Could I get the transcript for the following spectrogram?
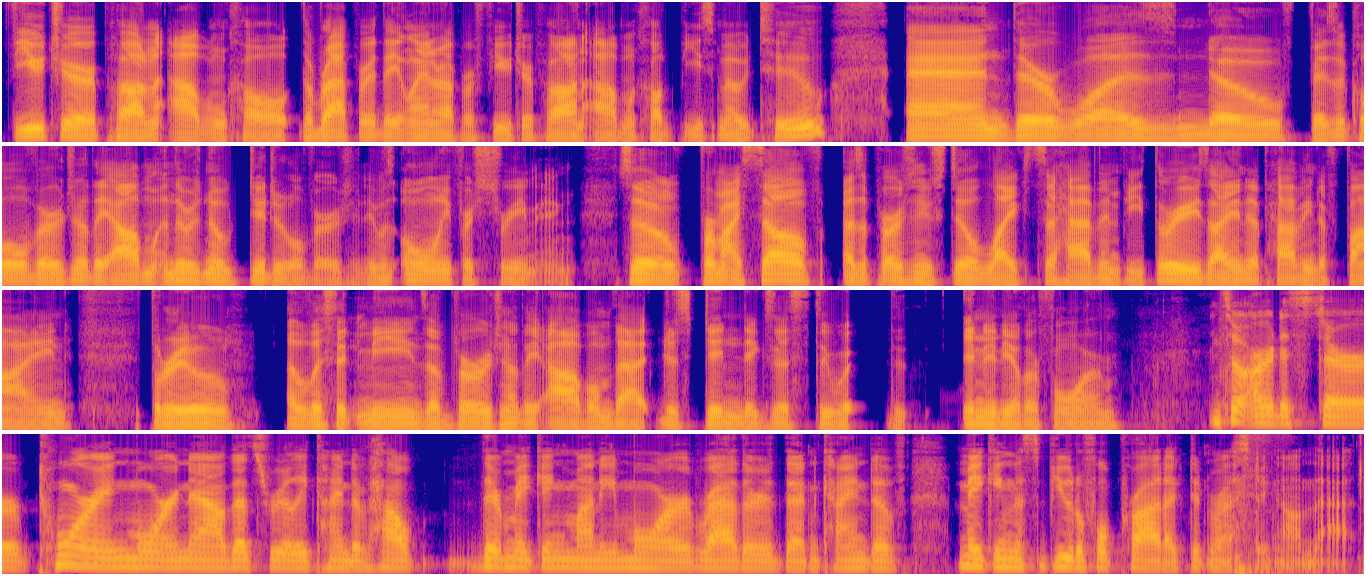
Future put on an album called the rapper, the Atlanta rapper Future put on an album called Beast Mode Two, and there was no physical version of the album and there was no digital version. It was only for streaming. So for myself, as a person who still likes to have MP3s, I end up having to find through illicit means a version of the album that just didn't exist through in any other form. And so artists are touring more now. That's really kind of how they're making money more rather than kind of making this beautiful product and resting on that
